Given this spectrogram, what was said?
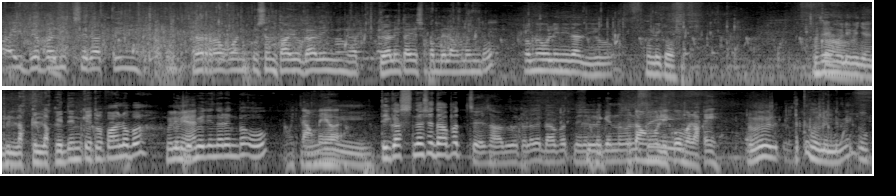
ay babalik sa dating larawan ko saan tayo galing at galing tayo sa kabilang mundo. Kami huli ni Daddy, hu- huli ko. Kasi huli mo dyan? Laki-laki din kito paano ba? Huli mo Pwede na rin ba oh? Wait lang, may Uy, tigas na siya dapat. Sabi ko talaga dapat nilalagyan ng ito ang huli ko, malaki. Oh, ito huli ni Ming.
